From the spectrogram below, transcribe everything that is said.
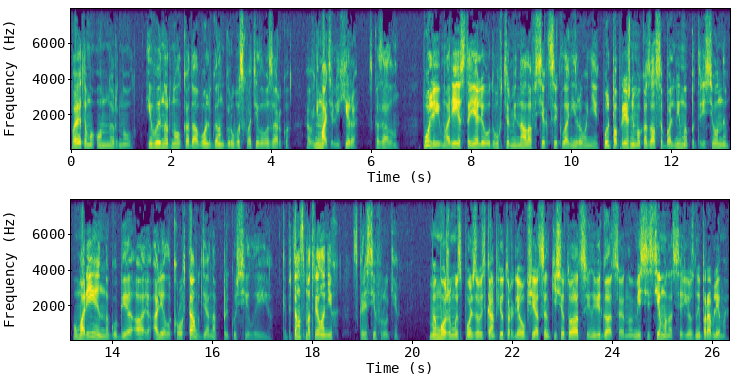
Поэтому он нырнул. И вынырнул, когда Вольфганг грубо схватил его за руку. «Внимательней, Хира», — сказал он. Поль и Мария стояли у двух терминалов в секции клонирования. Поль по-прежнему оказался больным и потрясенным. У Марии на губе олела кровь там, где она прикусила ее. Капитан смотрел на них, скрестив руки. «Мы можем использовать компьютер для общей оценки ситуации и навигации, но вместе с тем у нас серьезные проблемы.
